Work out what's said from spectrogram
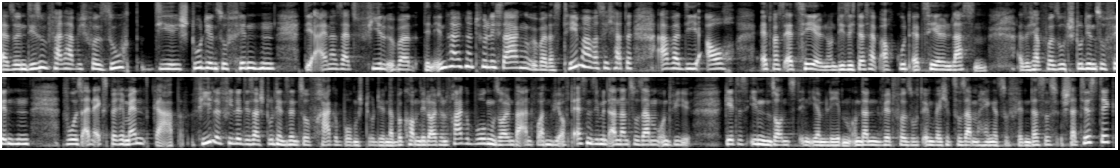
Also in diesem Fall habe ich versucht, die Studien zu finden, die einerseits viel über den Inhalt natürlich sagen, über das Thema, was ich hatte, aber die auch etwas erzählen und die sich deshalb auch gut erzählen lassen. Also ich habe versucht, Studien zu finden, wo es ein Experiment gab. Viele, viele dieser Studien sind so Fragebogenstudien. Da bekommen die Leute einen Fragebogen, sollen beantworten, wie oft essen sie mit anderen zusammen und wie geht es ihnen sonst in ihrem Leben. Und dann wird versucht, irgendwelche Zusammenhänge zu finden. Das ist Statistik.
